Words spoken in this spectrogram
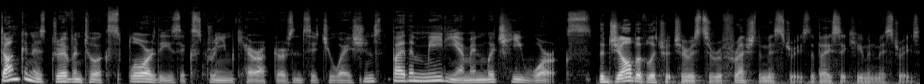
Duncan is driven to explore these extreme characters and situations by the medium in which he works. The job of literature is to refresh the mysteries, the basic human mysteries.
